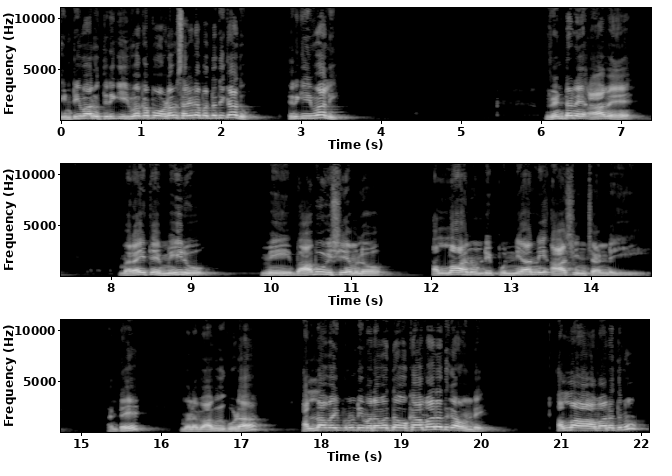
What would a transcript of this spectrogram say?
ఇంటివారు తిరిగి ఇవ్వకపోవడం సరైన పద్ధతి కాదు. తిరిగి ఇవ్వాలి. వెంటనే ఆమె మరైతే మీరు మీ బాబు విషయంలో అల్లాహ్ నుండి పుణ్యాన్ని ఆశించండి. అంటే మన బాబు కూడా అల్లా వైపు నుండి మన వద్ద ఒక అమానత్గా ఉండే. అల్లా ఆ అమానతను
